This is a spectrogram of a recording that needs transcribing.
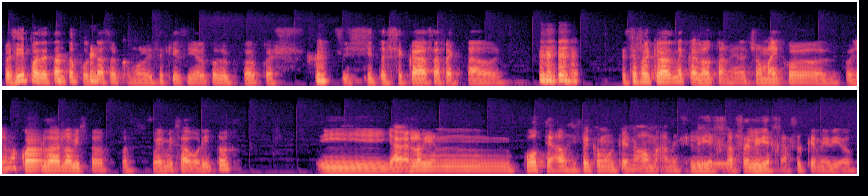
Pues sí, pues de tanto putazo como lo dice aquí el señor productor, pues sí, sí te se quedas afectado. Este fue el que más me caló también, el show Michael, pues yo me acuerdo haberlo visto, pues fue de mis favoritos. Y ya verlo bien poteado, sí fue como que no mames, el viejazo, el viejazo que me dio.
